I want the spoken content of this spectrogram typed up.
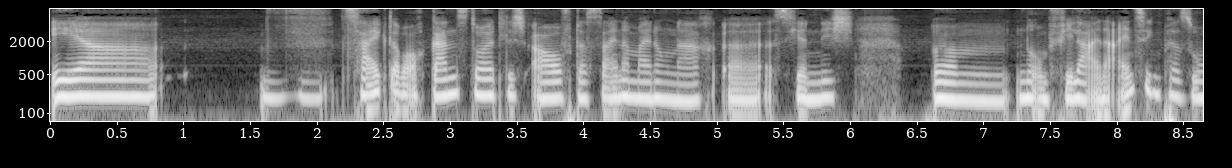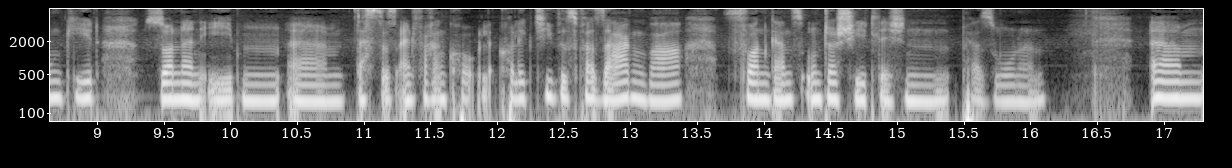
Er zeigt aber auch ganz deutlich auf, dass seiner Meinung nach äh, es hier nicht ähm, nur um Fehler einer einzigen Person geht, sondern eben, ähm, dass das einfach ein ko kollektives Versagen war von ganz unterschiedlichen Personen. Ähm,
